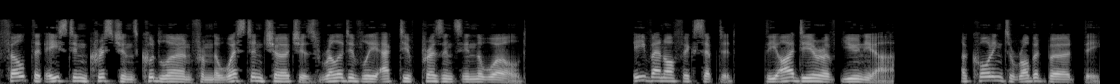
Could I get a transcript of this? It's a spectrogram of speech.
felt that Eastern Christians could learn from the Western Church's relatively active presence in the world. Ivanov accepted the idea of unia. According to Robert Bird, the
